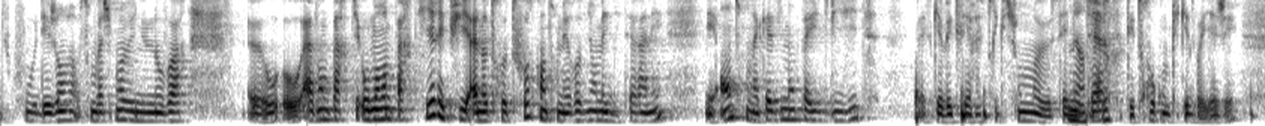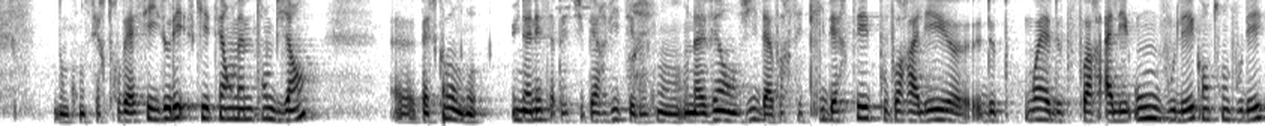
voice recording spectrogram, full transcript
Du coup, les gens sont vachement venus nous voir euh, au, avant de partir, au moment de partir, et puis à notre retour, quand on est revenu en Méditerranée. Mais entre, on n'a quasiment pas eu de visite, parce qu'avec les restrictions euh, sanitaires, c'était trop compliqué de voyager. Donc on s'est retrouvé assez isolé, ce qui était en même temps bien, euh, parce qu'on une année, ça passe super vite, et donc on, avait envie d'avoir cette liberté de pouvoir aller, euh, de, ouais, de pouvoir aller où on voulait, quand on voulait,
